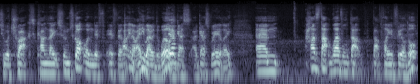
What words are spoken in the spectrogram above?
to attract candidates from Scotland if if they're you know anywhere in the world. Yeah. I guess I guess really. Um, has that leveled that that playing field up?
